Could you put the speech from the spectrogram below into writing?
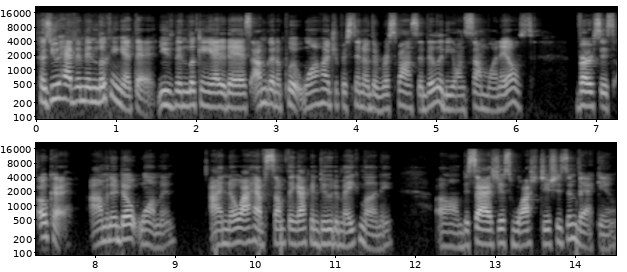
because you haven't been looking at that. You've been looking at it as I'm going to put 100% of the responsibility on someone else versus, okay, I'm an adult woman. I know I have something I can do to make money um, besides just wash dishes and vacuum,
